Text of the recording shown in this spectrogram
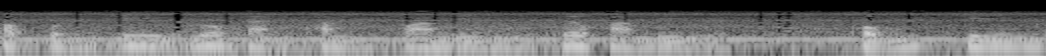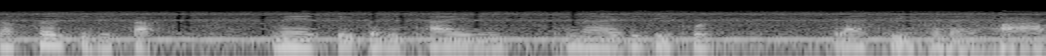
ขอบคุณที่ร่วมกันทำความดีเพื่อความดี ผมทีมดรกิติศักดิ์เมติบริไทยทนายวิธีพุทธและทีมทนายความ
